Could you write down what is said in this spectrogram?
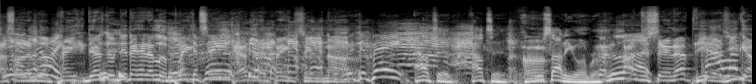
I saw that little paint. That's, did they have that little With paint, the scene? paint. After that paint scene, nah. With the paint. Alton, Alton, whose side are you on, bro? I'm just saying after. Yeah, Kyle he got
